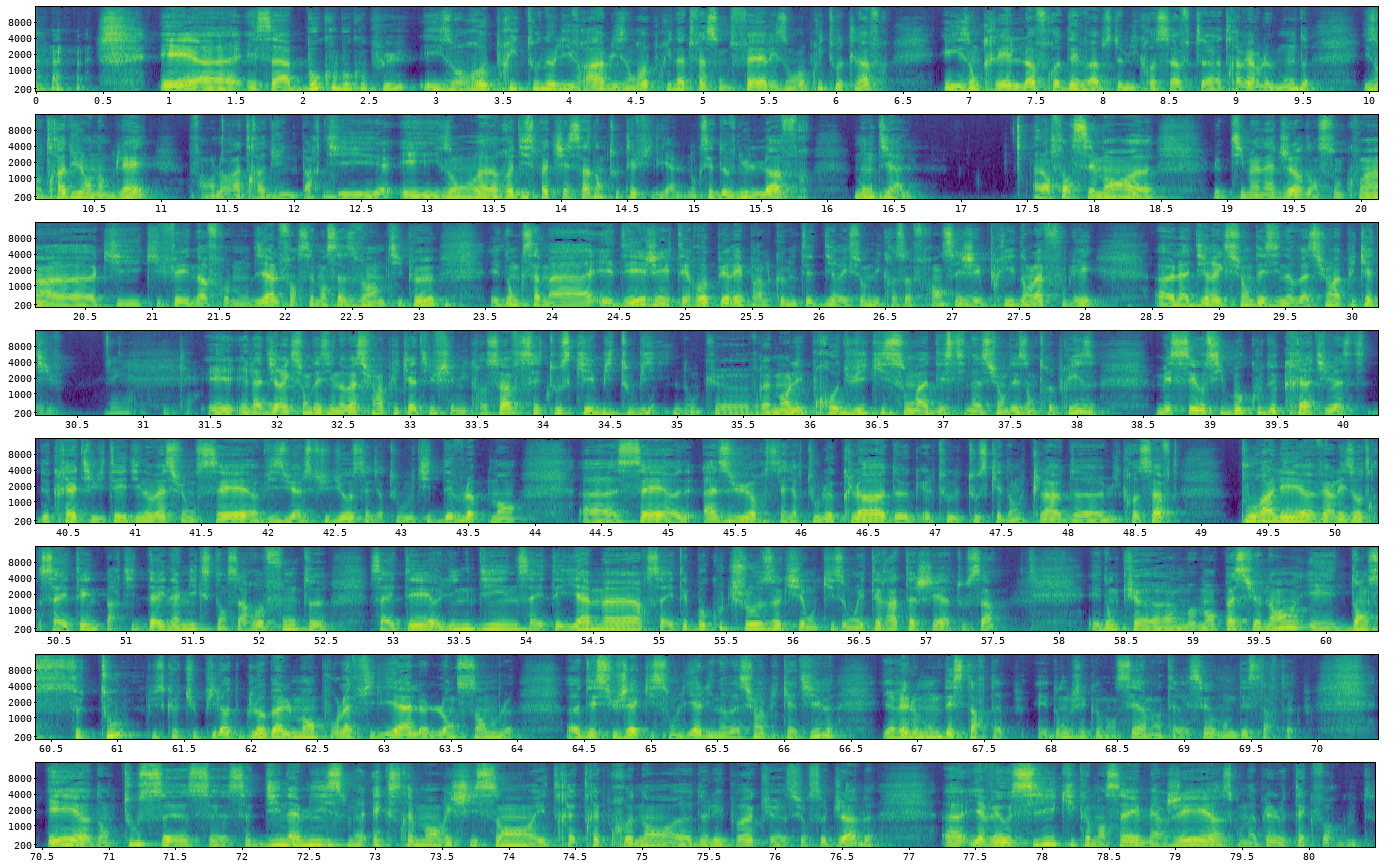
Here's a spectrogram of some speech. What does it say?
et, euh, et ça a beaucoup beaucoup plu. Et ils ont repris tous nos livrables, ils ont repris notre façon de faire, ils ont repris toute l'offre et ils ont créé l'offre DevOps de Microsoft à travers le monde. Ils ont traduit en anglais, enfin on leur a traduit une partie et ils ont redispatché ça dans toutes les filiales. Donc c'est devenu l'offre mondiale. Alors forcément, euh, le petit manager dans son coin euh, qui, qui fait une offre mondiale, forcément ça se vend un petit peu. Et donc ça m'a aidé. J'ai été repéré par le comité de direction de Microsoft France et j'ai pris dans la foulée euh, la direction des innovations applicatives. Et, la direction des innovations applicatives chez Microsoft, c'est tout ce qui est B2B, donc euh, vraiment les produits qui sont à destination des entreprises, mais c'est aussi beaucoup de, créativité, et d'innovation. C'est euh, Visual Studio, c'est-à-dire tout l'outil de développement, euh, c'est euh, Azure, c'est-à-dire tout le cloud, euh, tout, ce qui est dans le cloud Microsoft pour aller vers les autres. Ça a été une partie de Dynamics dans sa refonte, ça a été LinkedIn, ça a été Yammer, ça a été beaucoup de choses qui ont été rattachées à tout ça. Et donc euh, un moment passionnant. Et dans ce tout, puisque tu pilotes globalement pour la filiale l'ensemble euh, des sujets qui sont liés à l'innovation applicative, il y avait le monde des startups. Et donc j'ai commencé à m'intéresser au monde des startups. Et euh, dans tout ce, ce- ce dynamisme extrêmement enrichissant et très très prenant euh, de l'époque euh, sur ce job, euh, il y avait aussi qui commençait à émerger euh, ce qu'on appelait le tech for good,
